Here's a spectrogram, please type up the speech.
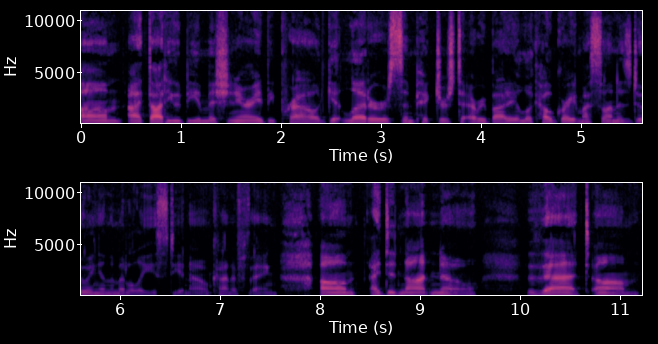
Um, I thought he would be a missionary, be proud, get letters, send pictures to everybody. Look how great my son is doing in the Middle East, you know, kind of thing. Um, I did not know that um,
